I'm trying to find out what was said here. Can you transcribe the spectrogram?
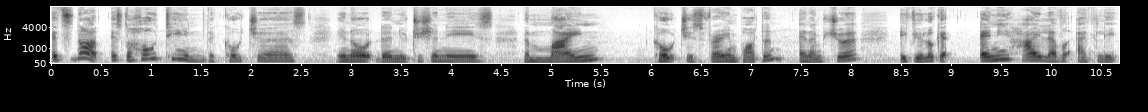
It's not, it's the whole team, the coaches, you know, the nutritionists, the mind coach is very important. And I'm sure if you look at any high level athlete,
